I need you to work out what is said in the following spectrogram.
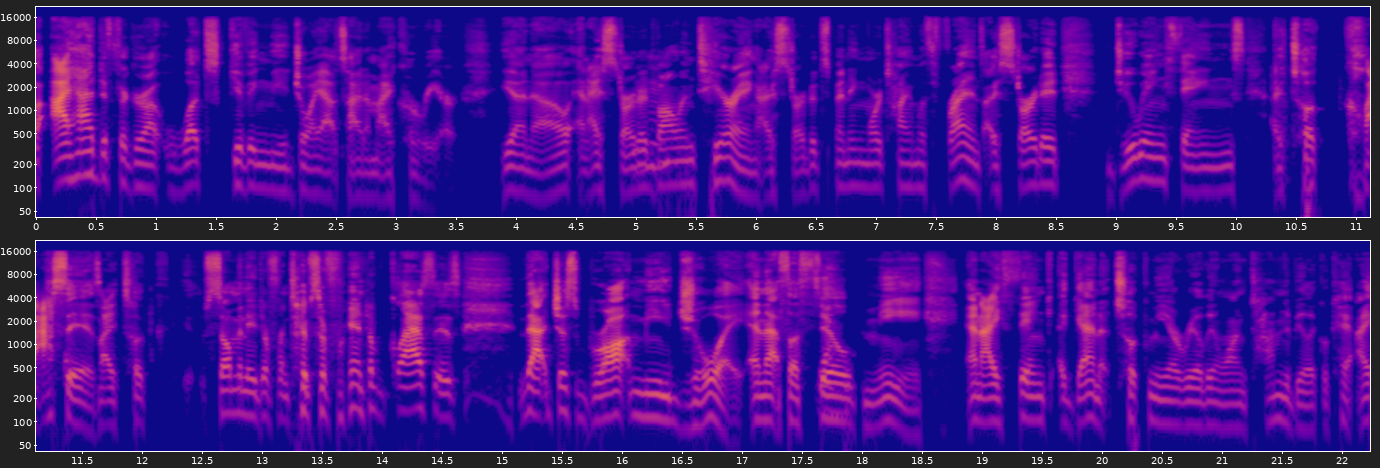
but I had to figure out what's giving me joy outside of my career, you know? And I started mm-hmm. volunteering. I started spending more time with friends. I started doing things. I took classes. I took so many different types of random classes that just brought me joy and that fulfilled yeah. me. And I think, again, it took me a really long time to be like, okay, I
